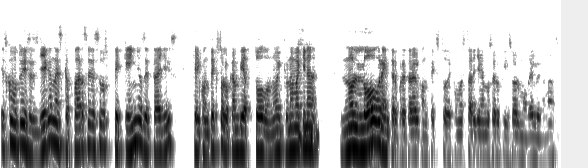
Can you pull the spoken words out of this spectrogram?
es como tú dices, llegan a escaparse esos pequeños detalles que el contexto lo cambia todo, ¿no? Y que una máquina no logra interpretar el contexto de cómo estar llegando a ser utilizado el modelo y demás,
